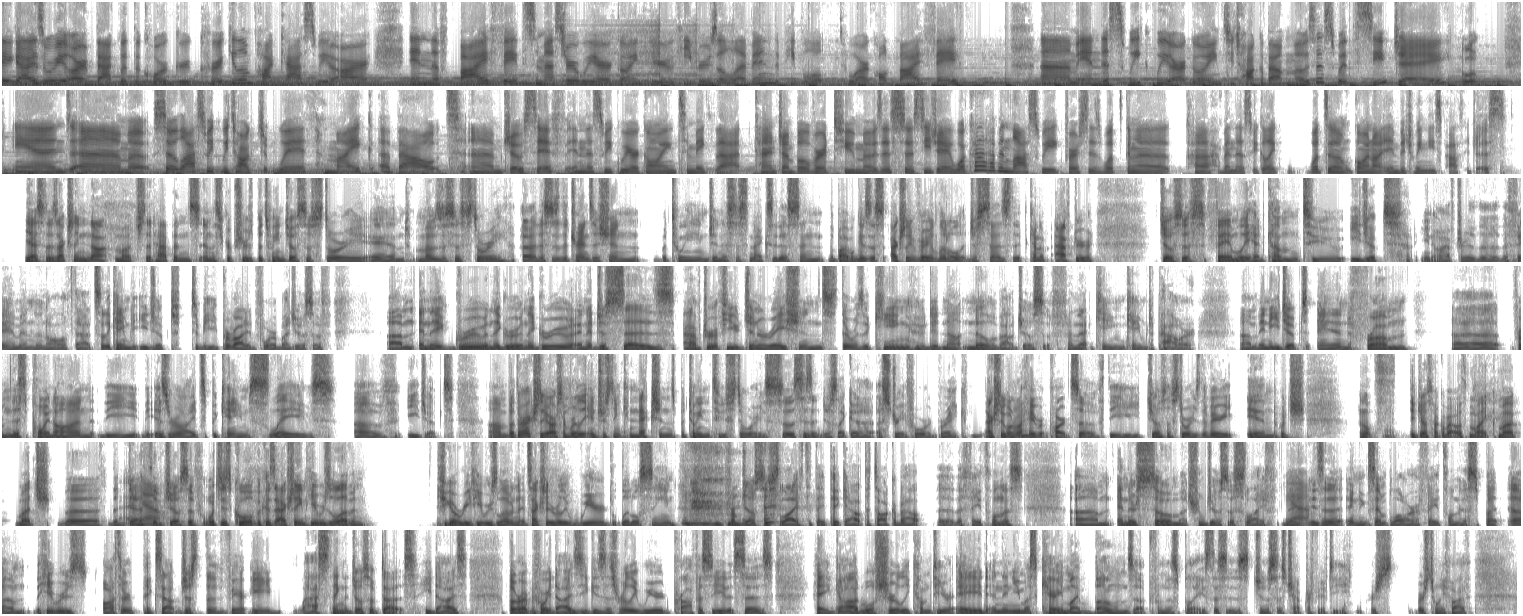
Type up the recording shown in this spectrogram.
Hey guys, we are back with the Core Group Curriculum Podcast. We are in the by faith semester. We are going through Hebrews 11, the people who are called by faith. Um, and this week we are going to talk about Moses with CJ. Hello. And um, so last week we talked with Mike about um, Joseph, and this week we are going to make that kind of jump over to Moses. So, CJ, what kind of happened last week versus what's going to kind of happen this week? Like, what's um, going on in between these passages? Yeah, so there's actually not much that happens in the scriptures between Joseph's story and Moses' story. Uh, this is the transition between Genesis and Exodus, and the Bible gives us actually very little. It just says that kind of after Joseph's family had come to Egypt, you know, after the the famine and all of that, so they came to Egypt to be provided for by Joseph. Um, and they grew and they grew and they grew. And it just says, after a few generations, there was a king who did not know about Joseph, and that king came to power um, in Egypt. And from uh, from this point on, the the Israelites became slaves of Egypt. Um, but there actually are some really interesting connections between the two stories. So this isn't just like a, a straightforward break. Actually, one of my mm-hmm. favorite parts of the Joseph story is the very end, which I don't. Did y'all talk about with Mike much the the death of Joseph, which is cool because actually in Hebrews 11 if you go read Hebrews 11, it's actually a really weird little scene from Joseph's life that they pick out to talk about the, the faithfulness. Um, and there's so much from Joseph's life that yeah. is a, an exemplar of faithfulness. But um, the Hebrews author picks out just the very last thing that Joseph does. He dies. But right before he dies, he gives this really weird prophecy that says, Hey, God will surely come to your aid, and then you must carry my bones up from this place. This is Genesis chapter 50, verse, verse 25.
